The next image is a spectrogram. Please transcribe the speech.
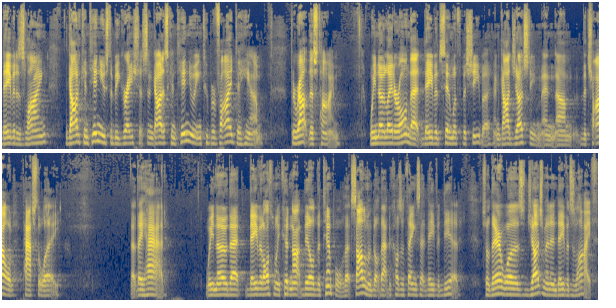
David is lying, God continues to be gracious and God is continuing to provide to him throughout this time. We know later on that David sinned with Bathsheba, and God judged him, and um, the child passed away that they had. We know that David ultimately could not build the temple, that Solomon built that because of things that David did. So there was judgment in David's life.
